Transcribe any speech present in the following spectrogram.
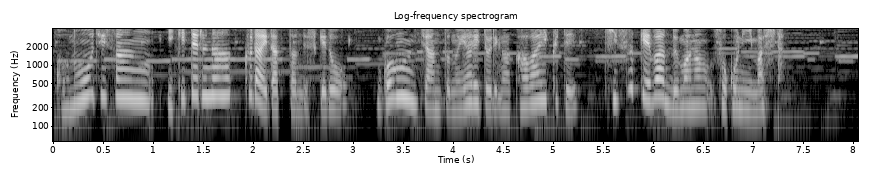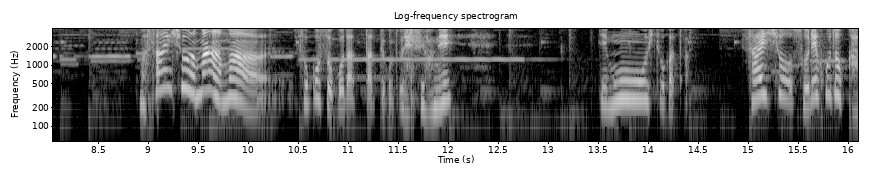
このおじさん、生きてるな、くらいだったんですけど、ゴウンちゃんとのやりとりが可愛くて、気づけば沼の底にいました。まあ、最初はまあまあ、そこそこだったってことですよね。で、もう一方。最初、それほどか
